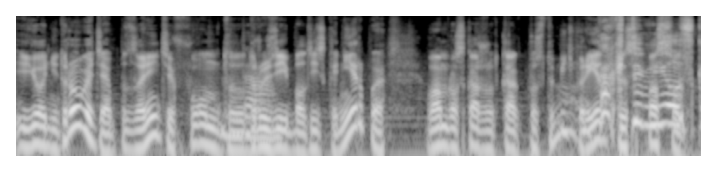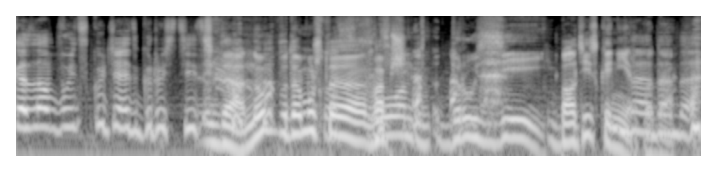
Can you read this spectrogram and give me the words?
ее не трогайте, а позвоните в фонд э, Да. друзей Балтийской нерпы, вам расскажут, как поступить, приедут Как и ты мило спасут. сказал, будет скучать, грустить. Да, ну потому что вообще... Фонд друзей. Балтийская нерпа, да. Да-да-да.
